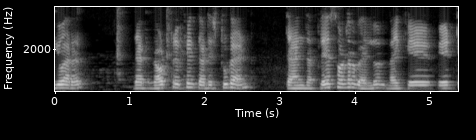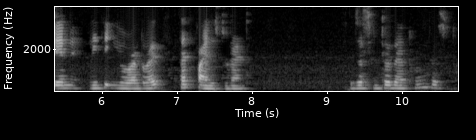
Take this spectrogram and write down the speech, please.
url that route prefix that is student then the placeholder value like a 8 10 anything you want to write then find student. So just enter that one just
